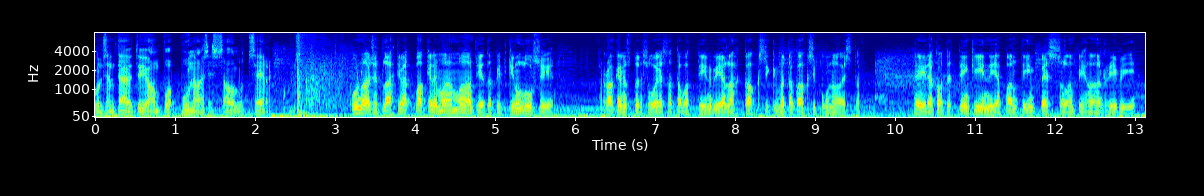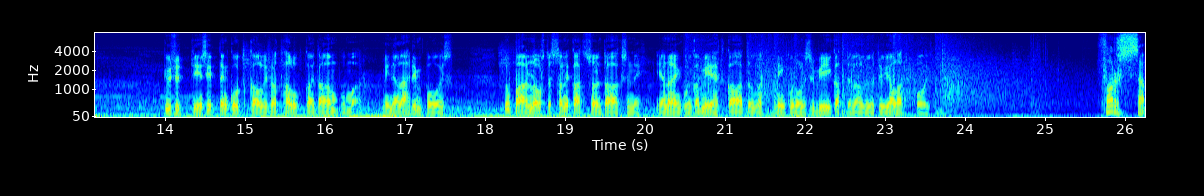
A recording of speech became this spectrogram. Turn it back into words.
kun sen täytyi ampua punaisissa ollut serkkunsa. Punaiset lähtivät pakenemaan maantietä pitkin lusiin. Rakennusten suojasta tavattiin vielä 22 punaista. Heidät otettiin kiinni ja pantiin Pessalan pihaan riviin. Kysyttiin sitten, kutka olisivat halukkaita ampumaan. Minä lähdin pois. Tupaan noustessani katsoin taakseni ja näin kuinka miehet kaatuivat niin kuin olisi viikattella lyöty jalat poikki. Forssa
